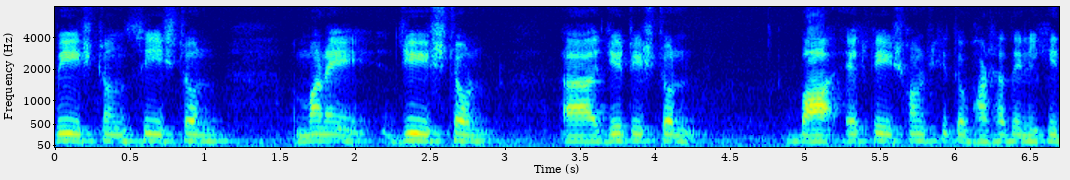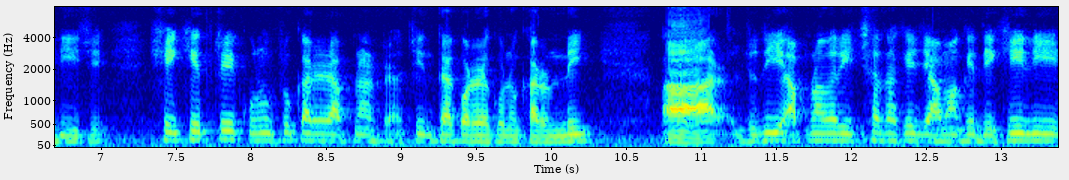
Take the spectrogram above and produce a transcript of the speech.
B stone, C stone মানে জি স্টোন জেট স্টোন বা একটি সংস্কৃত ভাষাতে লিখে দিয়েছে, সেই ক্ষেত্রে কোনো প্রকারের আপনার চিন্তা করার কোনো কারণ নেই। আর যদি আপনাদের ইচ্ছা থাকে যে আমাকে দেখিয়ে নিয়ে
